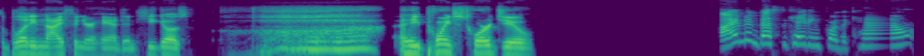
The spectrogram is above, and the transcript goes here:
the bloody knife in your hand and he goes and he points towards you. I'm investigating for the count.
